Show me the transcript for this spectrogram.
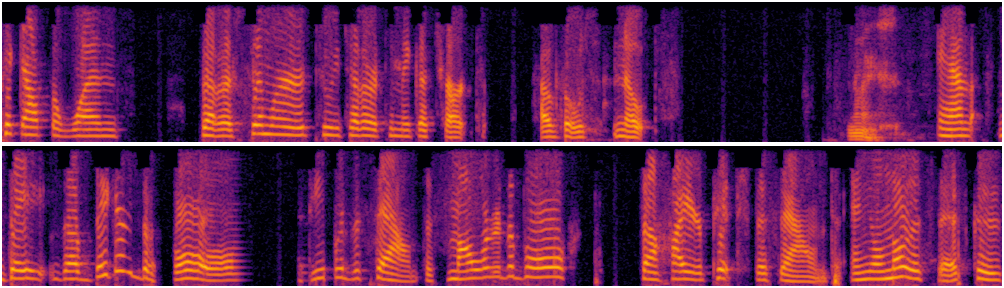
pick out the ones that are similar to each other to make a chart of those notes. Nice. And they the bigger the bowl, the deeper the sound. The smaller the bowl, the higher pitch the sound. And you'll notice this because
